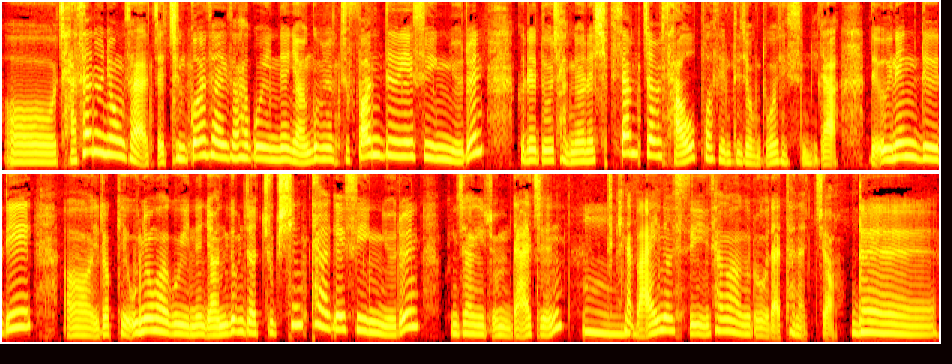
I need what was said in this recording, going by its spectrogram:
어 자산운용사, 증권사에서 하고 있는 연금저축 펀드의 수익률은 그래도 작년에 13.45% 정도가 됐습니다. 근데 은행들이 어 이렇게 운용하고 있는 연금저축 신탁의 수익률은 굉장히 좀 낮은 음. 특히나 마이너스인 상황으로 나타났죠. 네.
